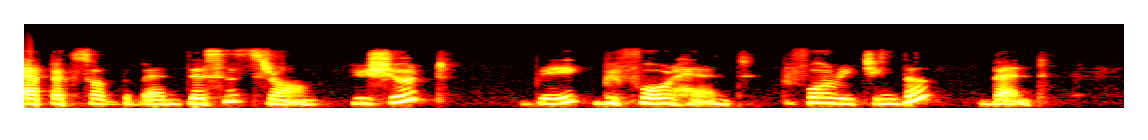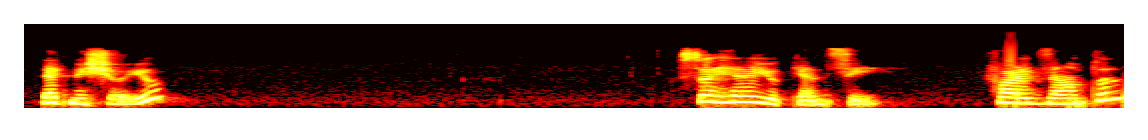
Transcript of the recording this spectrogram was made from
apex of the bend. This is wrong. You should brake beforehand, before reaching the bend. Let me show you. So here you can see. For example,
